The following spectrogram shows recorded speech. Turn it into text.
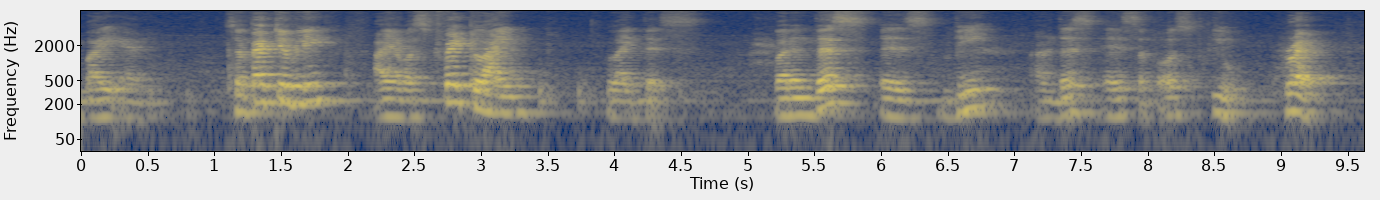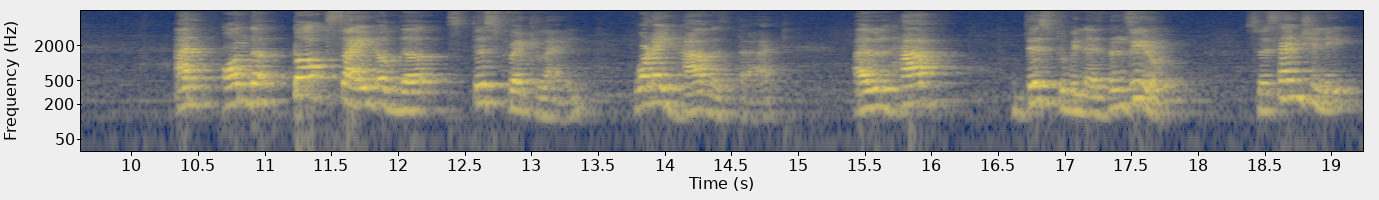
by n. So effectively I have a straight line like this. Wherein this is v and this is suppose u. Right. And on the top side of the this straight line, what I have is that I will have this to be less than 0. So essentially,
